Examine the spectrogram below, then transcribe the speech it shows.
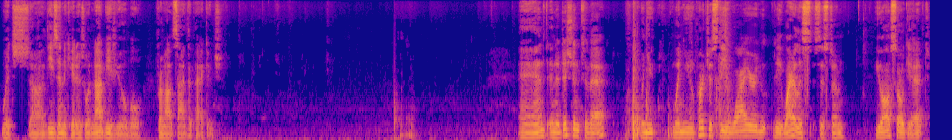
which uh, these indicators would not be viewable from outside the package. And in addition to that, when you when you purchase the wired the wireless system, you also get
